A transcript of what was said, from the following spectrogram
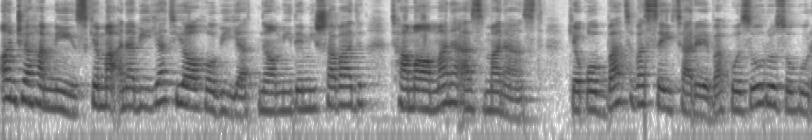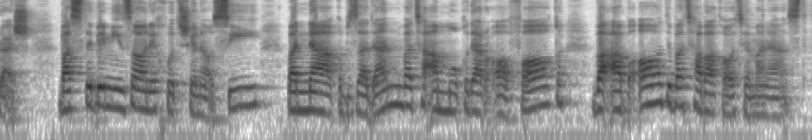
آنچه هم نیست که معنویت یا هویت نامیده می شود تماما از من است که قوت و سیطره و حضور و ظهورش بسته به میزان خودشناسی و نقب زدن و تعمق در آفاق و ابعاد و طبقات من است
